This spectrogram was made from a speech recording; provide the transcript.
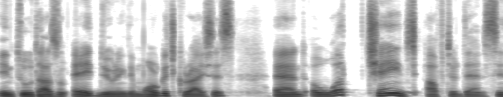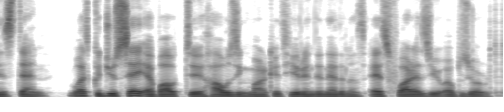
in 2008 during the mortgage crisis, and what changed after then, since then? What could you say about the housing market here in the Netherlands as far as you observed?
